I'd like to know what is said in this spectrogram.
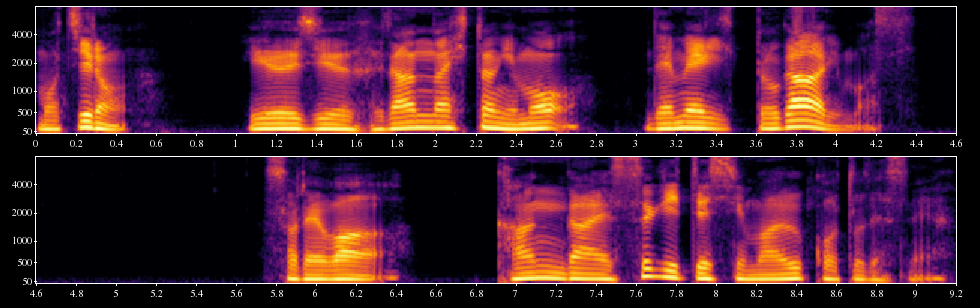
もちろん、優柔不断な人にもデメリットがあります。それは考えすぎてしまうことですね。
